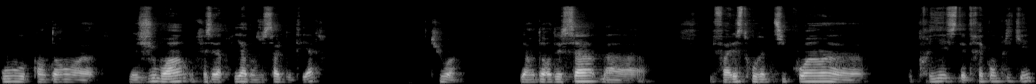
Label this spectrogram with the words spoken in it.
où pendant euh, le Jumu'ah, on faisait la prière dans une salle de théâtre. Tu vois. Et en dehors de ça, bah, il fallait se trouver un petit coin euh, où prier. C'était très compliqué.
